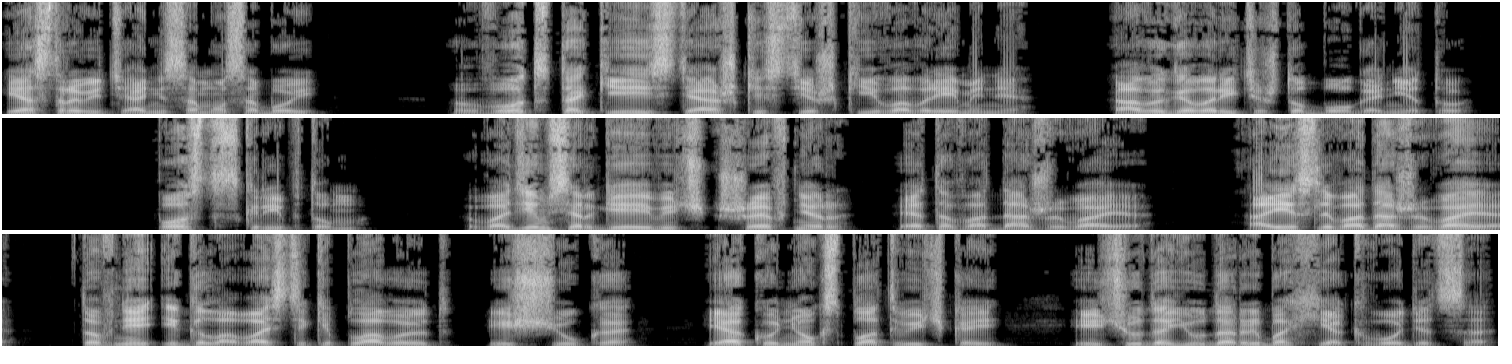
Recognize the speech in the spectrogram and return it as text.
и островитяне, само собой. Вот такие стяжки-стежки во времени. А вы говорите, что Бога нету. Постскриптум. Вадим Сергеевич Шефнер — это вода живая. А если вода живая, то в ней и головастики плавают, и щука, и окунек с плотвичкой, и чудо-юдо рыба-хек водится.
